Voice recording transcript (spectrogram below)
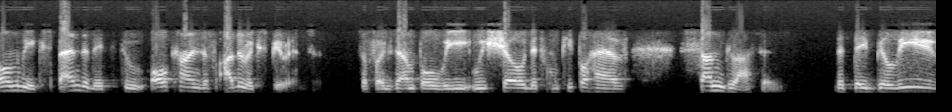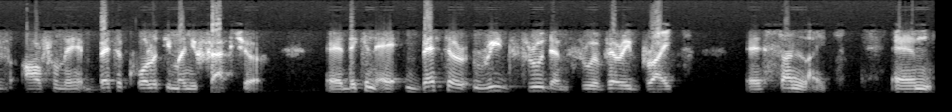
on, we expanded it to all kinds of other experiences. So, for example, we, we showed that when people have sunglasses that they believe are from a better quality manufacturer, uh, they can uh, better read through them through a very bright uh, sunlight. And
